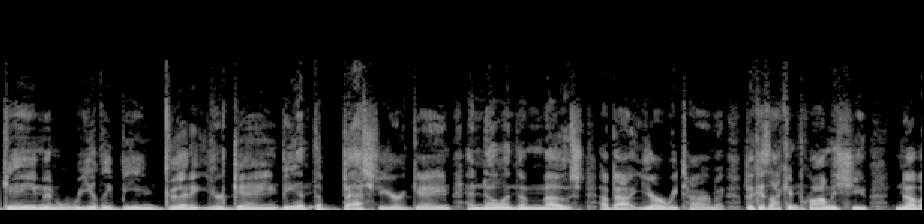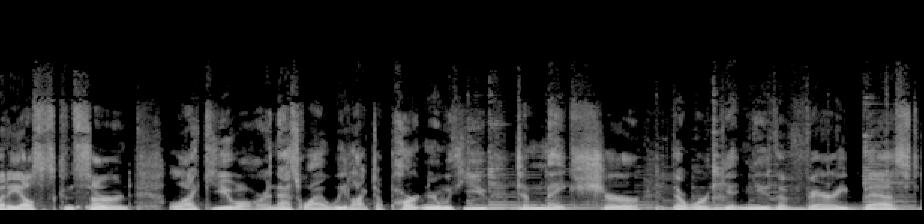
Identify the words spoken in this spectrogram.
game and really being good at your game, being the best of your game, and knowing the most about your retirement. Because I can promise you, nobody else is concerned like you are. And that's why we like to partner with you to make sure that we're getting you the very best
